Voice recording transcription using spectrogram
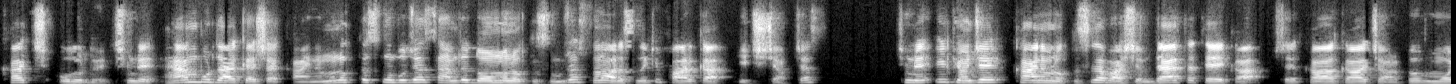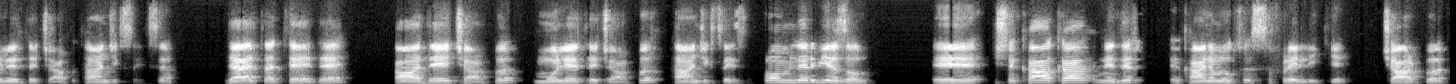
kaç olur diyor. Şimdi hem burada arkadaşlar kaynama noktasını bulacağız hem de donma noktasını bulacağız. Sonra arasındaki farka geçiş yapacağız. Şimdi ilk önce kaynama noktasıyla başlayalım. Delta TK, işte KK çarpı molalite çarpı tanecik sayısı. Delta TD, KD çarpı molalite çarpı tanecik sayısı. Formülleri bir yazalım. Ee, işte KK nedir? E, kaynama noktası 0.52 çarpı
